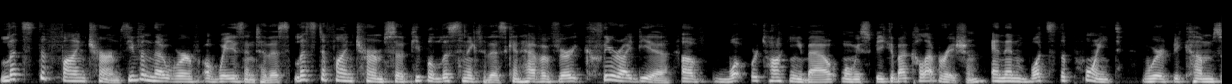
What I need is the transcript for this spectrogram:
Let's define terms. Even though we're a ways into this, let's define terms so people listening to this can have a very clear idea of what we're talking about when we speak about collaboration, and then what's the point where it becomes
